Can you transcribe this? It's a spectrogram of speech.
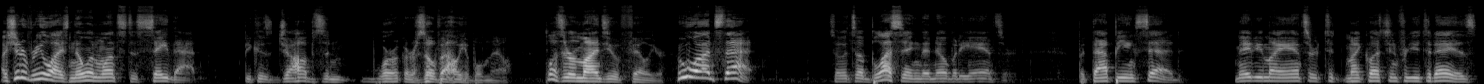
I should have realized no one wants to say that because jobs and work are so valuable now. Plus, it reminds you of failure. Who wants that? So it's a blessing that nobody answered. But that being said, maybe my answer to my question for you today is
